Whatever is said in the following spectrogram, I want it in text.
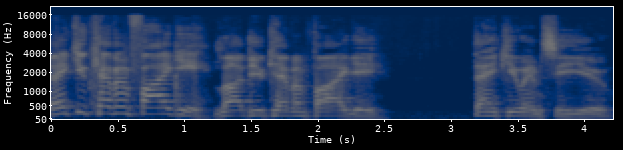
Thank you, Kevin Feige. Love you, Kevin Feige. Thank you, MCU.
